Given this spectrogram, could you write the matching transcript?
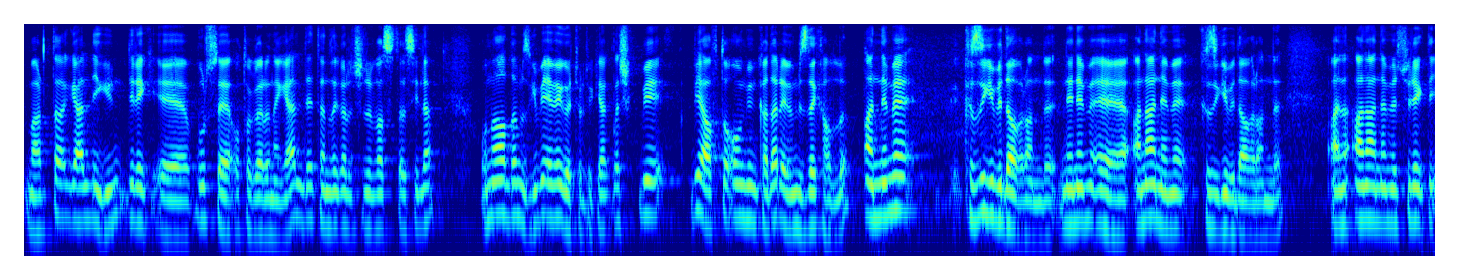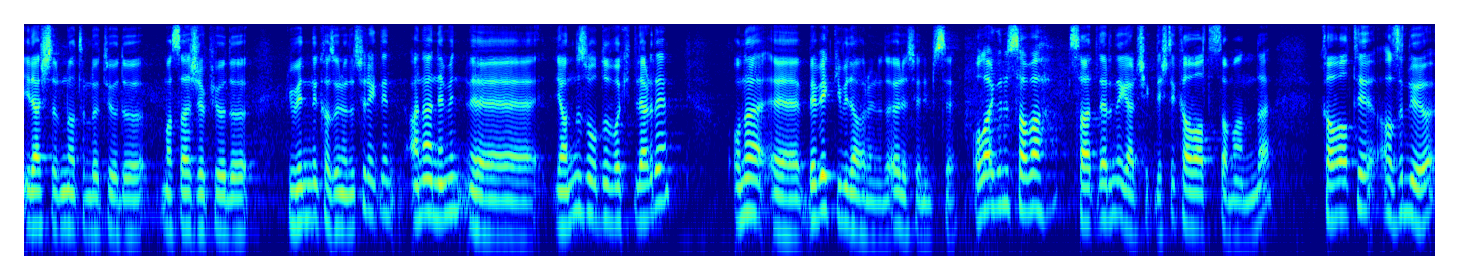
Mart'ta geldiği gün direkt e, Bursa otogarına geldi tanıdık aracılığı vasıtasıyla. Onu aldığımız gibi eve götürdük. Yaklaşık bir bir hafta 10 gün kadar evimizde kaldı. Anneme kızı gibi davrandı. Neneme, e, anneanneme kızı gibi davrandı. Anneanneme sürekli ilaçlarını hatırlatıyordu, masaj yapıyordu, güvenini kazanıyordu. Sürekli anneannemin e, yalnız olduğu vakitlerde ona e, bebek gibi davranıyordu öyle söyleyeyim size. Olay günü sabah saatlerinde gerçekleşti kahvaltı zamanında. Kahvaltı hazırlıyor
